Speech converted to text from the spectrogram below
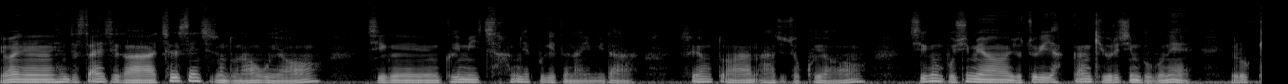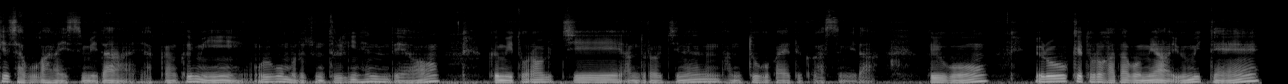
이 아이는 현재 사이즈가 7cm 정도 나오고요. 지금 금이 참 예쁘게 든 아이입니다. 수영 또한 아주 좋고요. 지금 보시면 이쪽에 약간 기울어진 부분에 이렇게 자구가 하나 있습니다. 약간 금이 올금으로 좀 들긴 했는데요. 금이 돌아올지 안 돌아올지는 안 두고 봐야 될 것 같습니다. 그리고 이렇게 돌아가다 보면 이 밑에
